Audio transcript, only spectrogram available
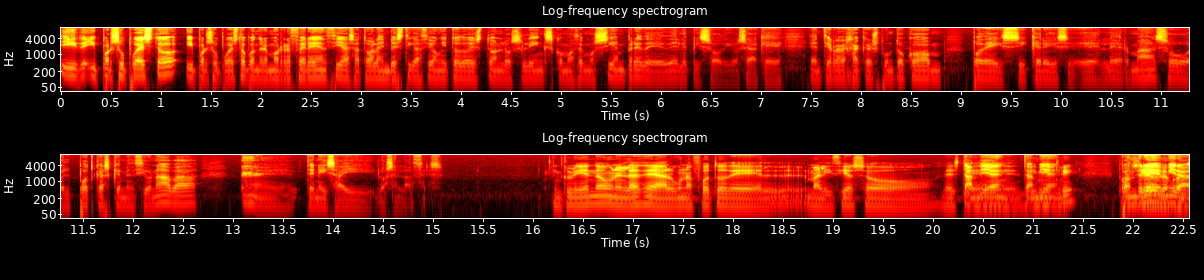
Y, por supuesto, y por supuesto pondremos referencias a toda la investigación y todo esto en los links, como hacemos siempre, del episodio. O sea que en tierradehackers.com podéis, si queréis eh, leer más, o el podcast que mencionaba, tenéis ahí los enlaces. Incluyendo un enlace a alguna foto del malicioso de este También, también. Pondré, mira,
